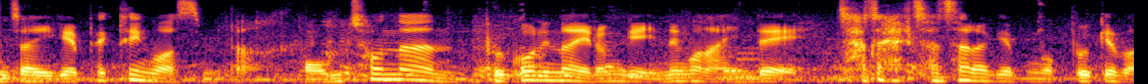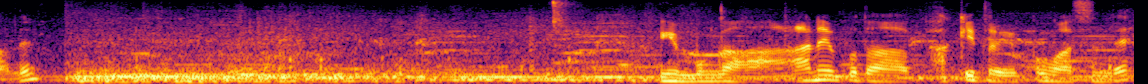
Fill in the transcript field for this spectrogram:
진짜 이게 팩트인 것 같습니다. 엄청난 볼거리나 이런 게 있는 건 아닌데 자잘자잘하게 뭔가 볼 게 많은? 이게 뭔가 안에보다 밖이 더 예쁜 것 같은데?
